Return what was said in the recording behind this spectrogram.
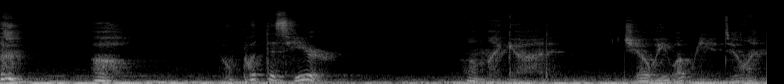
oh, who put this here? Oh my. Joey, what were you doing?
